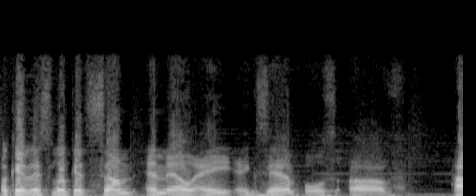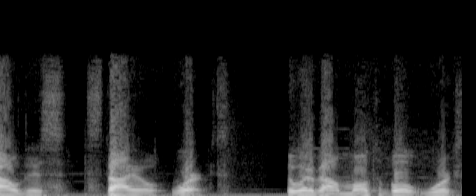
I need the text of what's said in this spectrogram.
Okay, let's look at some MLA examples of how this style works. So what about multiple works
